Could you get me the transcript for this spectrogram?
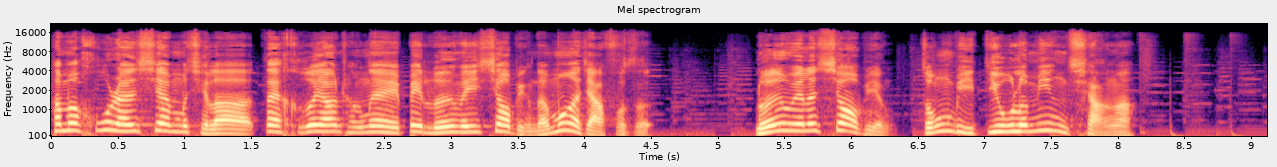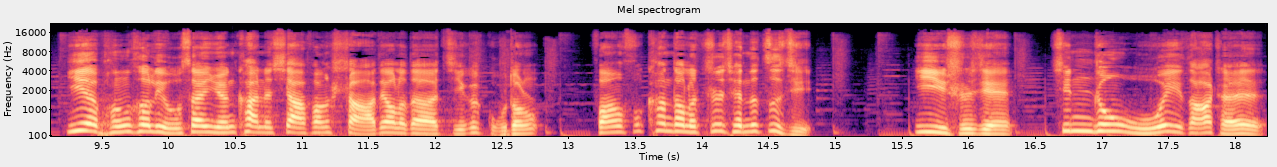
他们忽然羡慕起了在河阳城内被沦为笑柄的墨家父子。沦为了笑柄，总比丢了命强啊！叶鹏和柳三元看着下方傻掉了的几个股东，仿佛看到了之前的自己，一时间心中五味杂陈，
